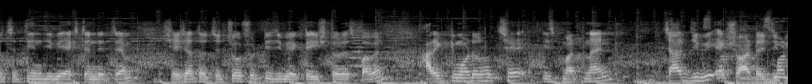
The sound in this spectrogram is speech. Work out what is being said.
হচ্ছে তিন জিবি এক্সটেন্ডেড র্যাম সেই সাথে হচ্ছে চৌষট্টি জিবি একটা স্টোরেজ পাবেন। আরেকটি মডেল হচ্ছে স্মার্ট নাইন চার জিবি একশো আঠাশ জিবি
